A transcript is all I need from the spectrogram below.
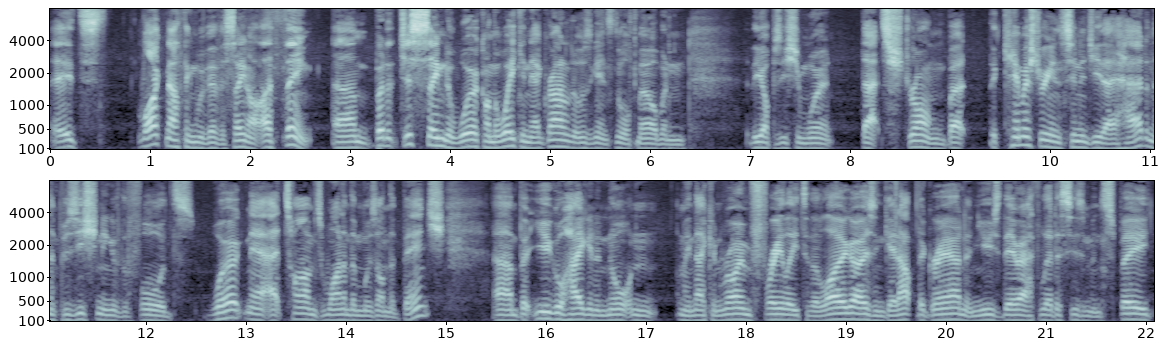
It's like nothing we've ever seen, I think. Um, but it just seemed to work on the weekend. Now, granted, it was against North Melbourne the opposition weren't that strong, but the chemistry and synergy they had and the positioning of the forwards worked. Now, at times, one of them was on the bench, um, but Ugle-Hagan and Naughton, I mean, they can roam freely to the logos and get up the ground and use their athleticism and speed.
